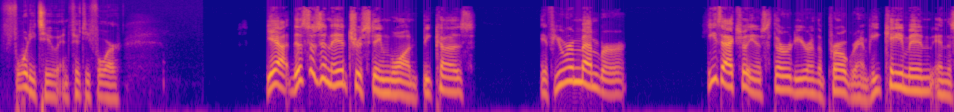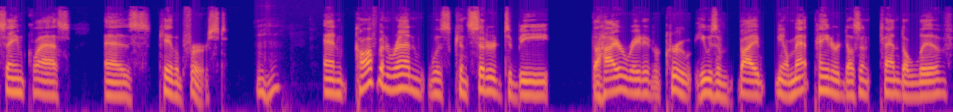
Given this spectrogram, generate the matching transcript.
42, and 54 yeah, this is an interesting one because if you remember, he's actually in his third year in the program. He came in in the same class as Caleb Furst mm-hmm. And Kaufman-Renn was considered to be the higher rated recruit. He was a, by, you know, Matt Painter doesn't tend to live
